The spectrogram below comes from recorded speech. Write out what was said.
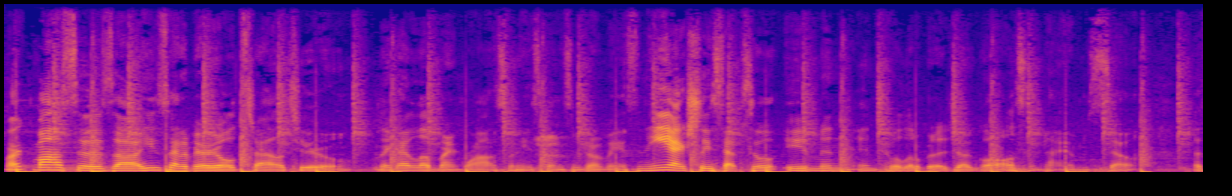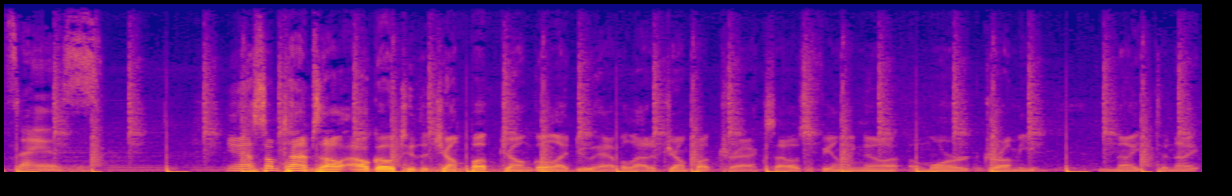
Mark Moss is uh, he's got a very old style too. Like I love Mark Moss when he's done some drum bass, and he actually steps even into a little bit of jungle sometimes. So that's nice. Yeah, sometimes I'll, I'll go to the jump up jungle. I do have a lot of jump up tracks. I was feeling a, a more drummy night tonight.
